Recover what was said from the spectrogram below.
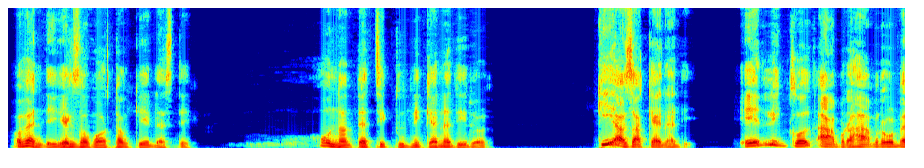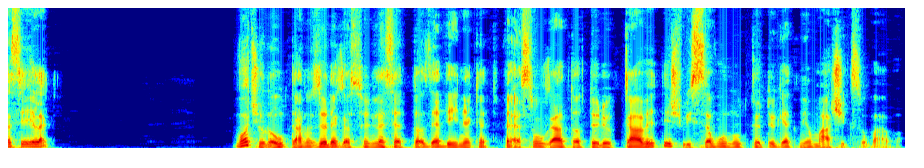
A vendégek zavartan kérdezték. Honnan tetszik tudni Kennedyről? Ki az a Kennedy? Én Lincoln Abrahamról beszélek. Vacsora után az öregasszony leszette az edényeket, felszolgálta a török kávét, és visszavonult kötögetni a másik szobába.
